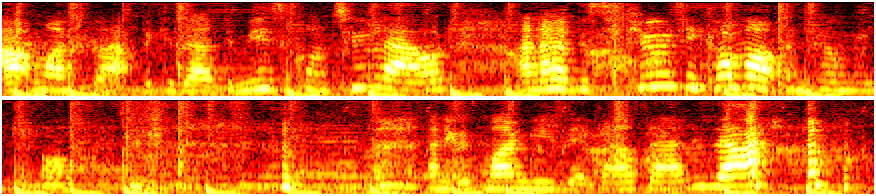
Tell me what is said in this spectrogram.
at my flat because I had the music on too loud and I had the security come up and tell me off. and it was my music. How sad is that?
